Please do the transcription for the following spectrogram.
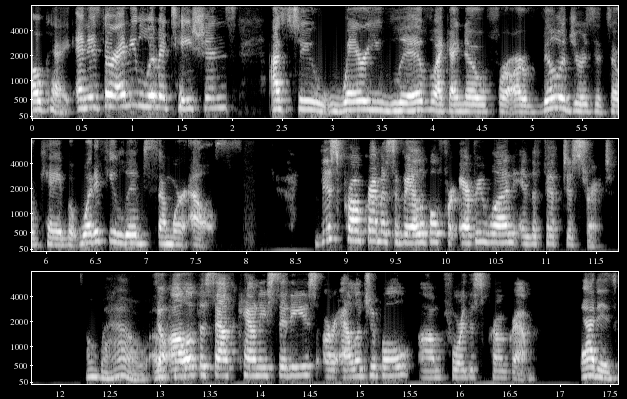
Okay. And is there any limitations as to where you live? Like I know for our villagers it's okay, but what if you lived somewhere else? This program is available for everyone in the 5th district. Oh wow. Okay. So all of the South County cities are eligible um, for this program. That is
